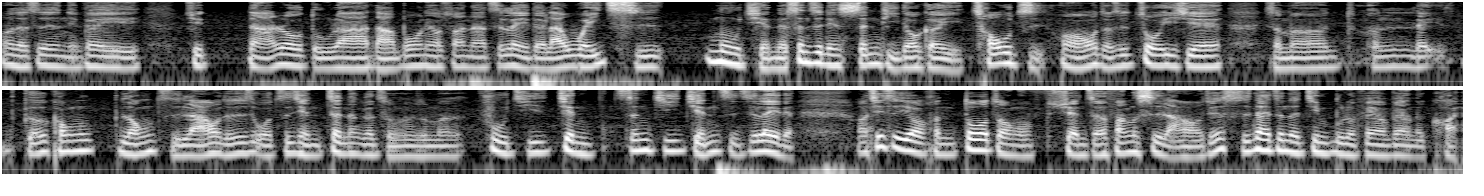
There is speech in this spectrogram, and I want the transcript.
或者是你可以去打肉毒啦、打玻尿酸啊之类的，来维持目前的，甚至连身体都可以抽脂哦，或者是做一些什么什么雷隔空隆脂啦，或者是我之前正那个什么什么腹肌健增肌减脂之类的哦，其实有很多种选择方式啦。我觉得时代真的进步的非常非常的快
